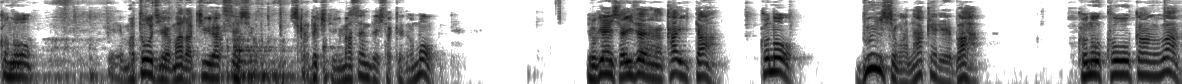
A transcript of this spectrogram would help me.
この、えー、まあ、当時はまだ旧約聖書しかできていませんでしたけども、預言者イザヤが書いたこの文書がなければ、この交換は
